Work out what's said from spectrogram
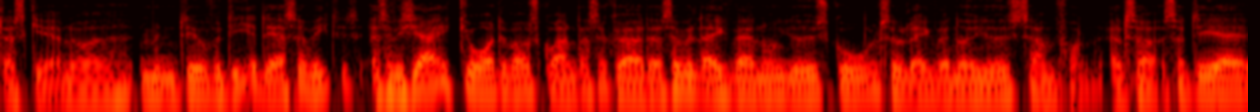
der sker noget. Men det er jo fordi, at det er så vigtigt. Altså, hvis jeg ikke gjorde det, hvor skulle andre så gøre det? Og så vil der ikke være nogen jødisk skole, så vil der ikke være noget jødisk samfund. Altså, så det er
